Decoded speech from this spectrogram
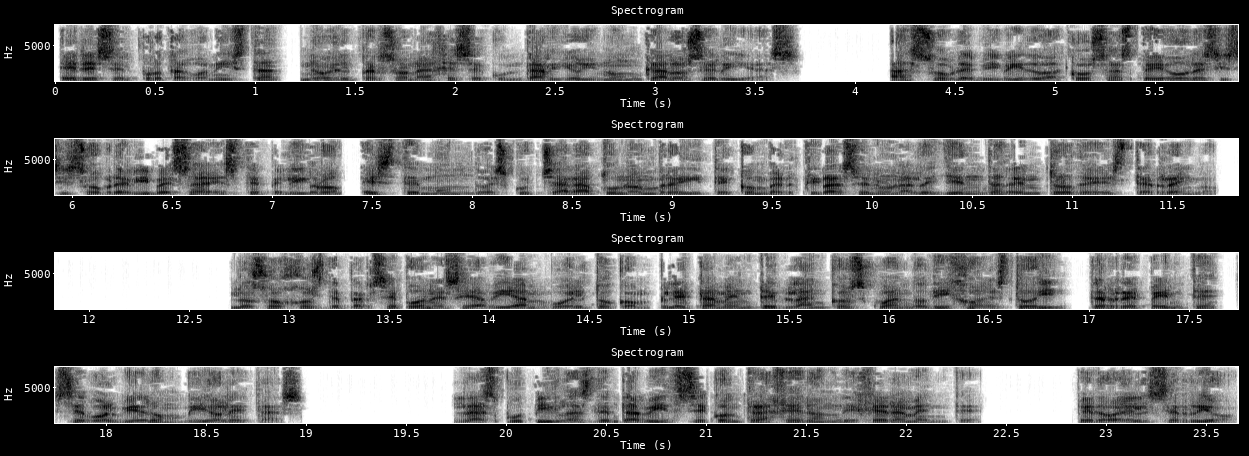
Eres el protagonista, no el personaje secundario y nunca lo serías. Has sobrevivido a cosas peores y si sobrevives a este peligro, este mundo escuchará tu nombre y te convertirás en una leyenda dentro de este reino. Los ojos de Persepone se habían vuelto completamente blancos cuando dijo esto y, de repente, se volvieron violetas. Las pupilas de David se contrajeron ligeramente. Pero él se rió.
